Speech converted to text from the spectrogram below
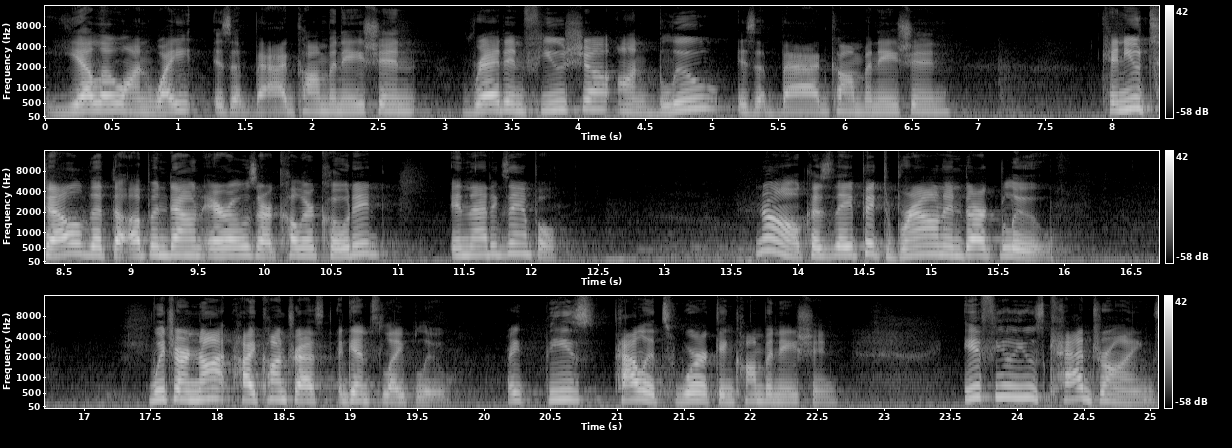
Yellow on white is a bad combination. Red and fuchsia on blue is a bad combination. Can you tell that the up and down arrows are color coded in that example? No, because they picked brown and dark blue which are not high contrast against light blue. Right? These palettes work in combination. If you use CAD drawings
